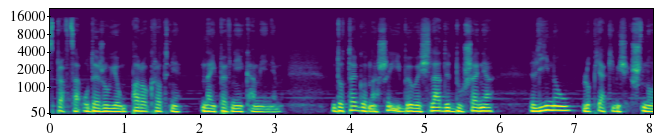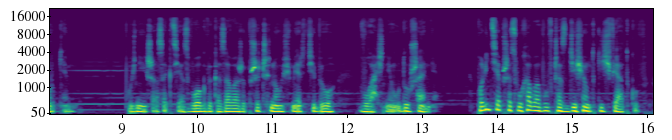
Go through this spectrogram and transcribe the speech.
Sprawca uderzył ją parokrotnie, najpewniej kamieniem. Do tego na szyi były ślady duszenia liną lub jakimś sznurkiem. Późniejsza sekcja zwłok wykazała, że przyczyną śmierci było właśnie uduszenie. Policja przesłuchała wówczas dziesiątki świadków.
